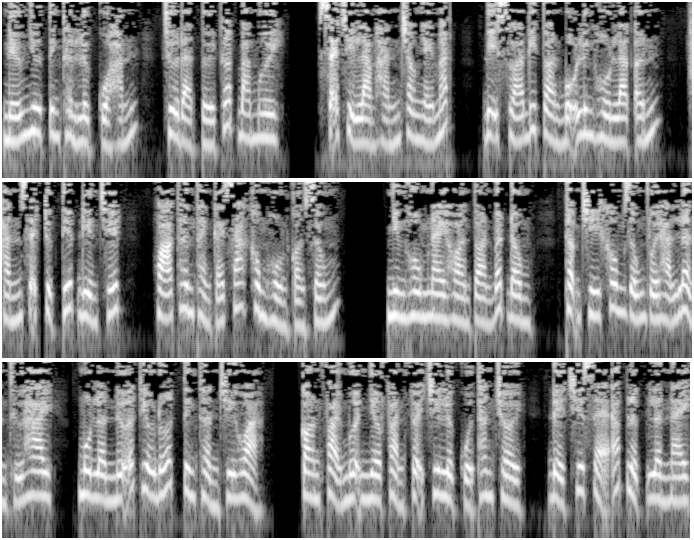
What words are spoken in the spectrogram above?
nếu như tinh thần lực của hắn chưa đạt tới cấp ba mươi, sẽ chỉ làm hắn trong nháy mắt bị xóa đi toàn bộ linh hồn lạc ấn hắn sẽ trực tiếp điên chết, hóa thân thành cái xác không hồn còn sống. Nhưng hôm nay hoàn toàn bất đồng, thậm chí không giống với hắn lần thứ hai, một lần nữa thiêu đốt tinh thần chi hỏa. Còn phải mượn nhờ phản phệ chi lực của thăng trời để chia sẻ áp lực lần này,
